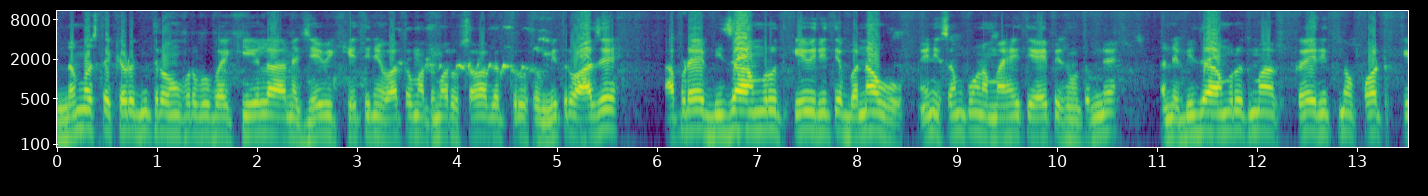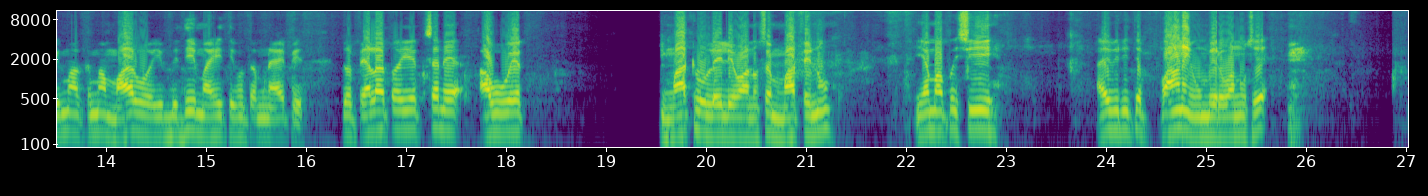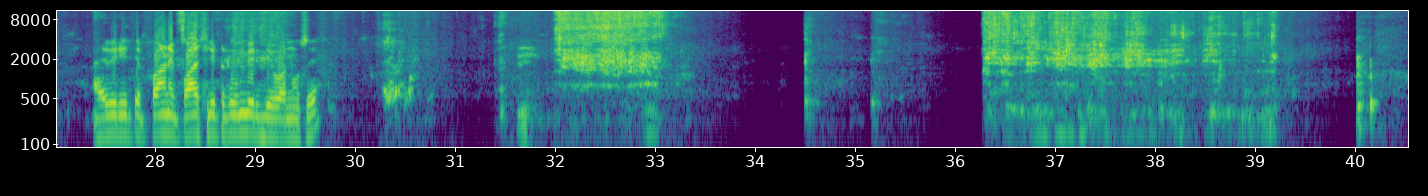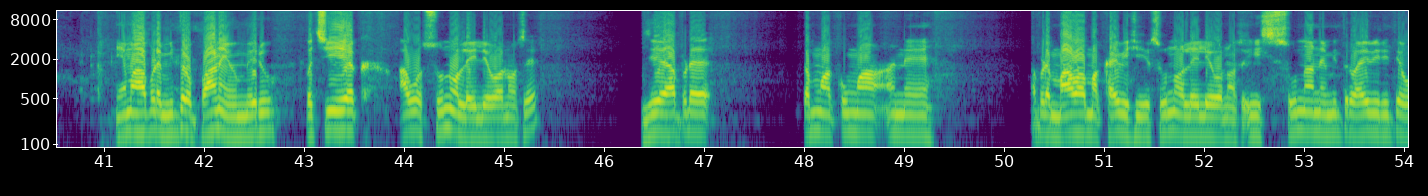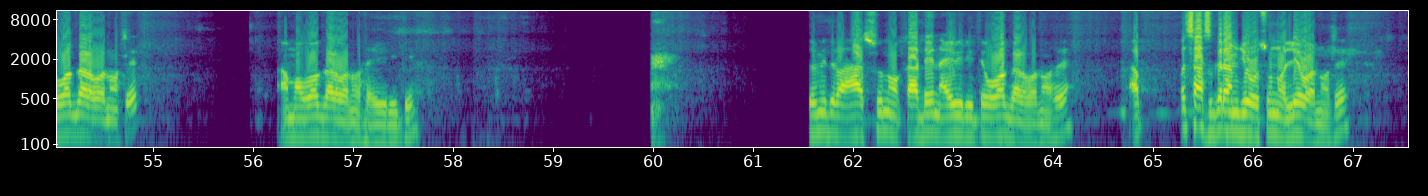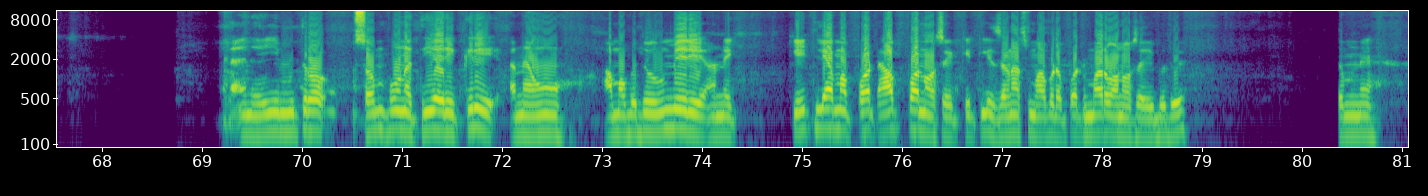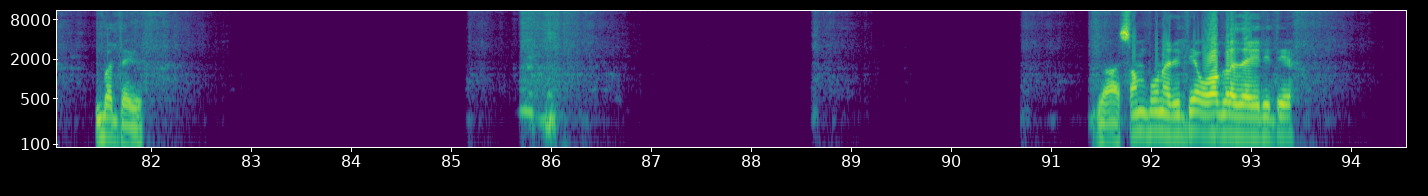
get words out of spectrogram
નમસ્તે ખેડૂત મિત્રો, હું પ્રભુભાઈ કિયેલા અને જૈવિક ખેતીની વાતોમાં તમારું સ્વાગત કરું છું. મિત્રો, આજે આપણે બીજા અમૃત કેવી રીતે બનાવવું એની સંપૂર્ણ માહિતી આપીશ હું તમને. અને બીજા અમૃતમાં કઈ રીતનો ફટ કેમાં કેમાં મારવો એ બધી માહિતી હું તમને આપીશ. તો પહેલાં તો એક છે ને, આવું એક માટલું લઈ લેવાનું છે, માટીનું. એમાં પછી આવી રીતે પાણી ઉમેરવાનું છે. આવી રીતે પાણી પાંચ લીટર ઉમેરી દેવાનું છે. એમાં આપણે મિત્રો પાણી ઉમેર્યું. પછી એક આવો સૂનો લઈ લેવાનો છે, જે આપણે તમાકુમાં અને આપણે માવામાં ખાવી છીએ સૂનો લઈ લેવાનો છે. એ સૂનાને મિત્રો આવી રીતે વગાડવાનો છે. આમાં વગાડવાનો છે એવી રીતે. તો મિત્રો આ સૂનો કાઢીને આવી રીતે વગાડવાનો છે. આ પચાસ ગ્રામ જેવો સૂનો લેવાનો છે. અને એ મિત્રો સંપૂર્ણ તૈયારી કરી અને હું આમાં બધું ઉમેરી અને કેટલામાં પટ આપવાનો છે, કેટલી જણાસમાં આપણે પટ મારવાનો છે એ બધું તમને બતાવ્યું સંપૂર્ણ રીતે ઓગળે જાય એ રીતે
